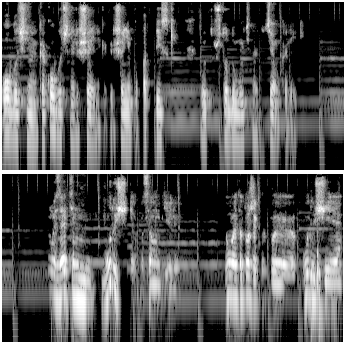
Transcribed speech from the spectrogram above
облачную, как облачное решение, как решение по подписке. Вот что думаете на эту тему, коллеги? Ну, за этим будущее, на самом деле. Ну, это тоже как бы будущее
